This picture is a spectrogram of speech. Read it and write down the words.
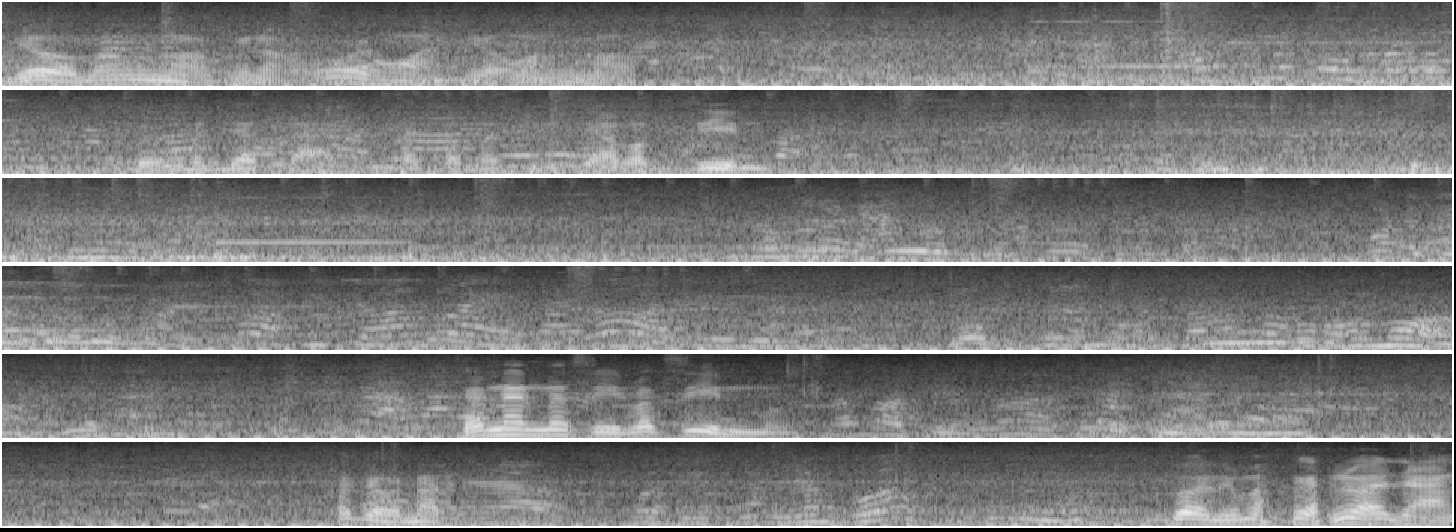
เดี๋ยวมั่งหนอกไปหน่อยโอ้ยห่อนเดี๋ยวมั่งหนอกเบิ่งบรรยากาศถ้าสมมติยาวัคซีน หม้อก็นั่นมันฉีดวัคซีนมึงแล้วก็สิบเขาเจะนัดแล้วก็สิบยังก็ตัวนี้มากันว่าหยัง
